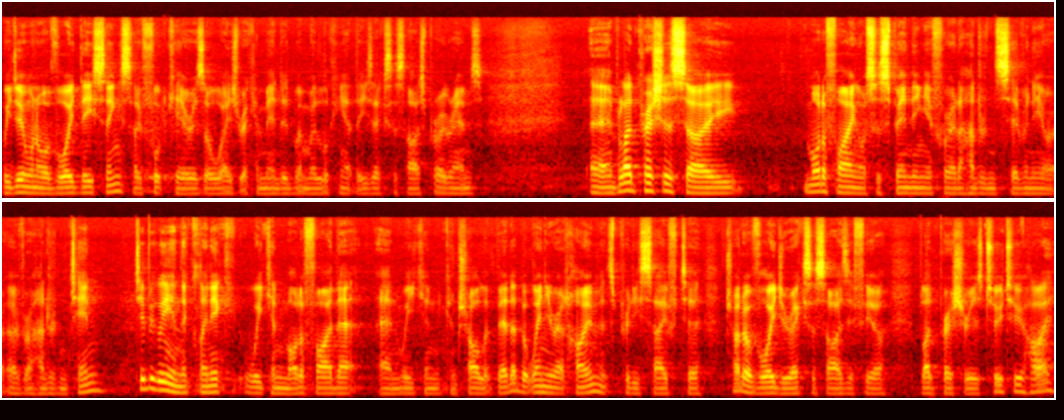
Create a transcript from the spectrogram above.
we do want to avoid these things. So foot care is always recommended when we're looking at these exercise programs. And blood pressure, so modifying or suspending if we're at 170 or over 110 Typically in the clinic, we can modify that and we can control it better. But when you're at home, it's pretty safe to try to avoid your exercise if your blood pressure is too, too high.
